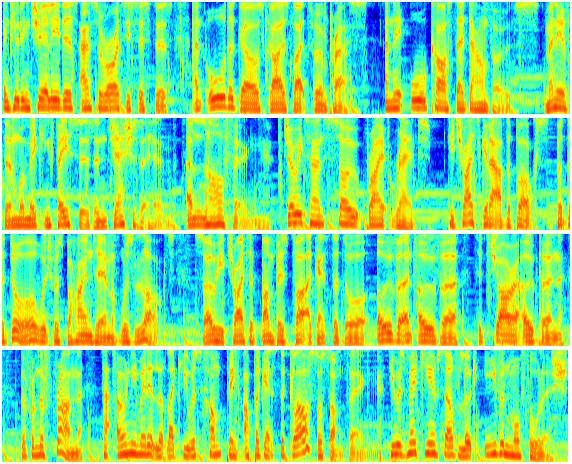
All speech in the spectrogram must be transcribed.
including cheerleaders and sorority sisters, and all the girls guys like to impress and they all cast their downvotes. Many of them were making faces and gestures at him and laughing. Joey turned so bright red he tried to get out of the box, but the door, which was behind him, was locked, so he tried to bump his butt against the door over and over to jar it open, but from the front, that only made it look like he was humping up against the glass or something. He was making himself look even more foolish,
